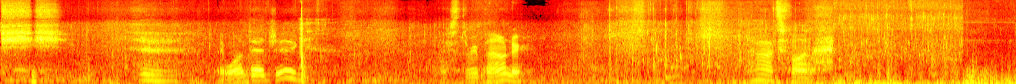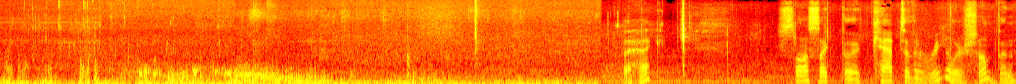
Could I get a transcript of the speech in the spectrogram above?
Sheesh. They want that jig. Nice three pounder. Oh, ah, it's fun. What the heck? Just lost like the cap to the reel or something.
